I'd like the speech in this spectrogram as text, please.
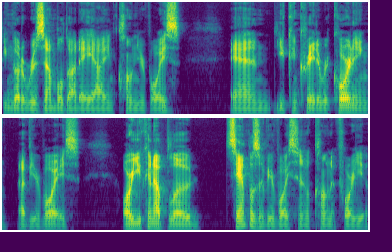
you can go to resemble.ai and clone your voice, and you can create a recording of your voice, or you can upload samples of your voice and it'll clone it for you.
